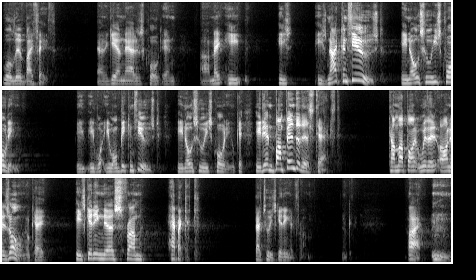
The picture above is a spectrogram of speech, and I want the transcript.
will live by faith. And again, that is quote, and uh, make, he, he's, he's not confused. He knows who he's quoting. He, he, he won't be confused. He knows who he's quoting, okay? He didn't bump into this text. come up on, with it on his own, okay? He's getting this from Habakkuk. That's who he's getting it from. Okay. All right.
